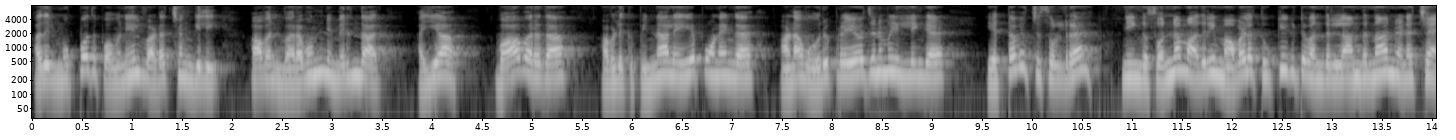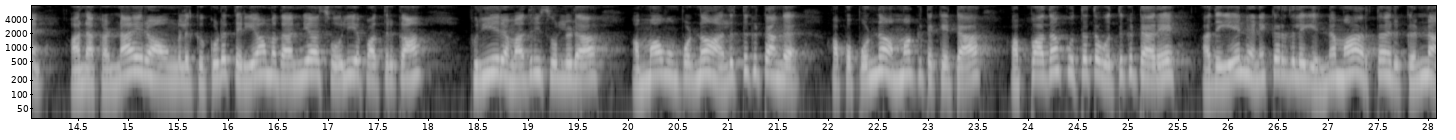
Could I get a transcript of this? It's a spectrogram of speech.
அதில் முப்பது பவுனில் வடச்சங்கிலி. அவன் வரவும் நிமிர்ந்தார். ஐயா வா வரதா. அவளுக்கு பின்னாலேயே போனேங்க. ஆனால் ஒரு பிரயோஜனமும் இல்லைங்க. எத்த வச்சு சொல்கிற நீங்கள் சொன்ன மாதிரி மவளை தூக்கிக்கிட்டு வந்துடலான்னு தான் நினச்சேன். ஆனால் கண்ணாயிரம் அவங்களுக்கு கூட தெரியாம தான்யா சோழியை பார்த்துருக்கான். புரியிற மாதிரி சொல்லுடா. அம்மாவும் பொண்ணும் அழுத்துக்கிட்டாங்க. அப்போ பொண்ணு அம்மா கிட்ட கேட்டா அப்பா தான் குத்தத்தை ஒத்துக்கிட்டாரே. அதையே நினைக்கிறதுல என்னமா அர்த்தம் இருக்குன்னா?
